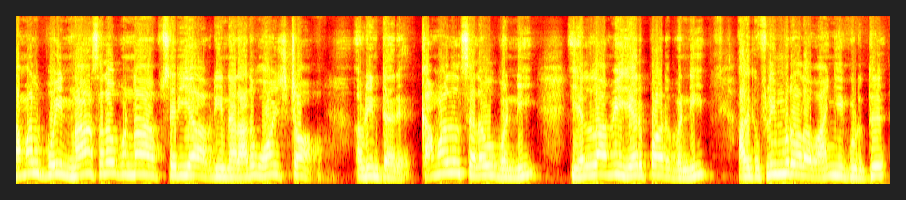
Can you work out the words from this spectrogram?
கமல் போய் நான் செலவு பண்ணா சரியா? அப்படின்னாரு. அதுவும் ஓ இஷ்டம் அப்படின்ட்டாரு. கமல் செலவு பண்ணி எல்லாமே ஏற்பாடு பண்ணி அதுக்கு ஃபிலிம் ரோலை வாங்கி கொடுத்து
